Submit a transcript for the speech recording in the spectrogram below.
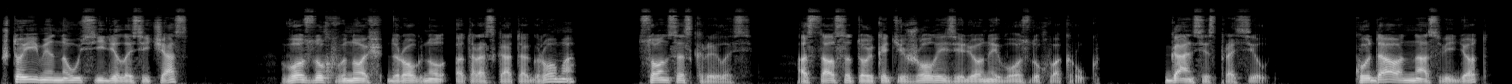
что именно усилила сейчас. Воздух вновь дрогнул от раската грома, солнце скрылось. Остался только тяжелый зеленый воздух вокруг. Ганси спросил, «Куда он нас ведет?»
